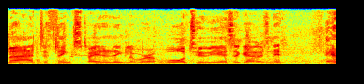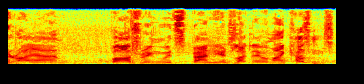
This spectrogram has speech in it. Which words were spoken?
Mad to think Spain and England were at war two years ago, isn't it? Here I am, bartering with Spaniards like they were my cousins.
